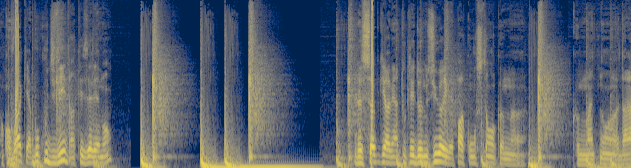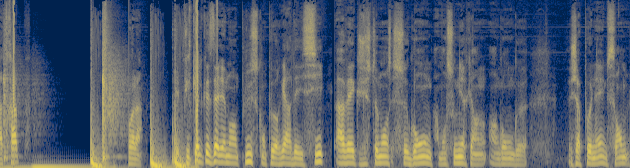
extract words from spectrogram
Donc on voit qu'il y a beaucoup de vide dans tes éléments. Le sub qui revient toutes les deux mesures, il n'est pas constant comme, euh, comme maintenant dans la trappe. Voilà. Et puis quelques éléments en plus qu'on peut regarder ici, avec justement ce gong, à mon souvenir qui est un, gong euh, japonais, il me semble.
